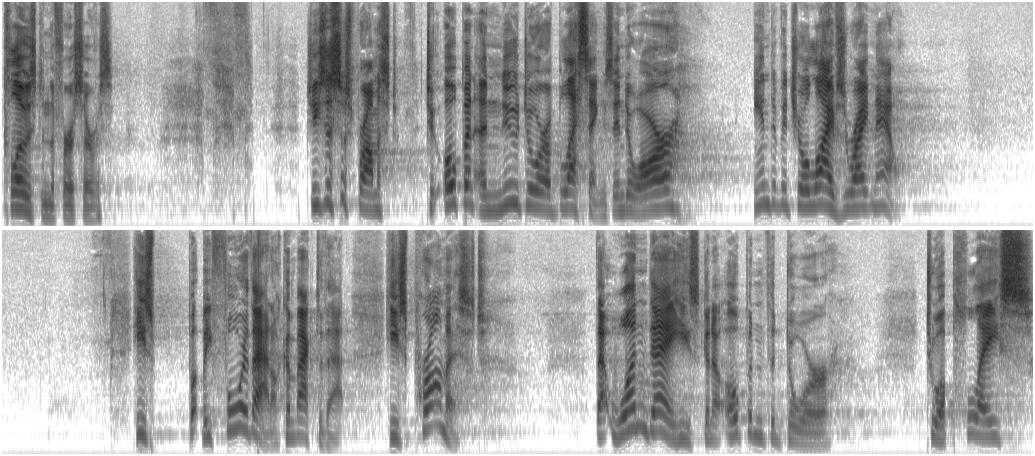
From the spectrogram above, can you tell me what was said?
Closed in the first service. Jesus has promised to open a new door of blessings into our individual lives right now. He's, but before that, I'll come back to that. He's promised that one day he's going to open the door to a place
